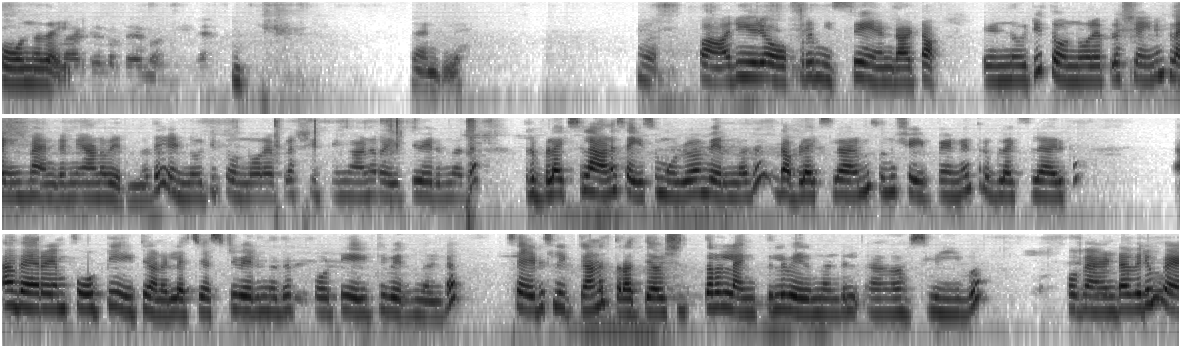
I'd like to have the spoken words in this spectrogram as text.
പോകുന്നതായിരിക്കും അപ്പൊ അപ്പോൾ ആരും ഈ ഒരു ഓഫർ മിസ് ചെയ്യണ്ട കേട്ടോ എണ്ണൂറ്റി തൊണ്ണൂറ് പ്ലസ് ഷൈനും പ്ലെയിൻ പാന്റ് തന്നെയാണ് വരുന്നത്. എണ്ണൂറ്റി തൊണ്ണൂറ് പ്ലസ് ഷിപ്പിംഗ് ആണ് റേറ്റ് വരുന്നത്. ട്രിപ്പിൾ എക്സിലാണ് സൈസ് മുഴുവൻ വരുന്നത്. ഡബിൾ എക്സിലാകുമ്പോൾ ഒന്ന് ഷേപ്പ് ചെയ്യണേ. ട്രിപ്പിൾ എക്സിലായിരിക്കും ആ വേറെ ഫോർട്ടി എയ്റ്റ് ആണ് അല്ലേ ചെസ്റ്റ് വരുന്നത് ഫോർട്ടി എയ്റ്റ് വരുന്നുണ്ട്. സൈഡ് സ്ലിറ്റ് ആണ്. ഇത്ര അത്യാവശ്യം ഇത്ര ലെങ്ത്തിൽ വരുന്നുണ്ട് സ്ലീവ് അപ്പോൾ വേണ്ടവരും വേ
